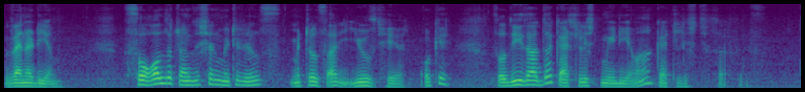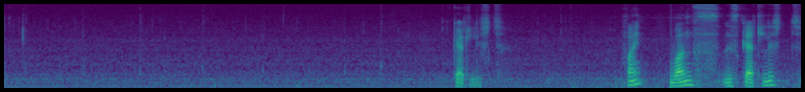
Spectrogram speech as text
vanadium. So, all the transition materials metals are used here. Okay. So, these are the catalyst medium, uh, catalyst surface. Catalyst, fine. Once this catalyst,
